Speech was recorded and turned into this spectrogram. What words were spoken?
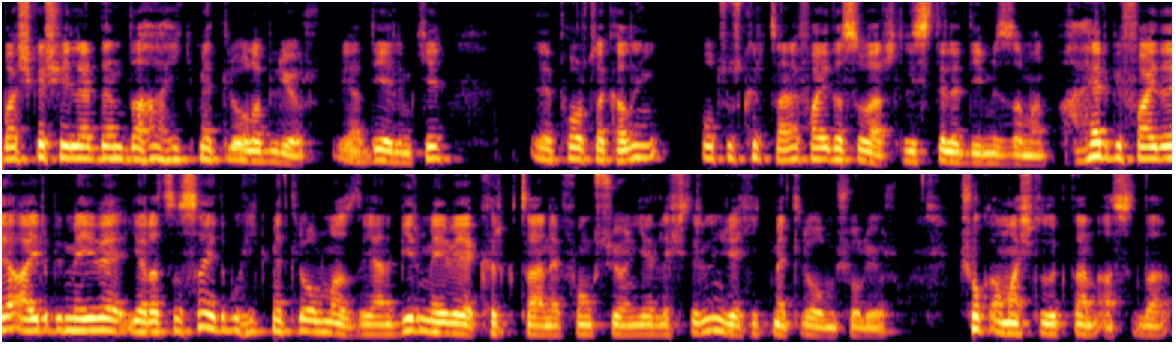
başka şeylerden daha hikmetli olabiliyor. Ya diyelim ki e, portakalın 30-40 tane faydası var listelediğimiz zaman. Her bir faydaya ayrı bir meyve yaratılsaydı bu hikmetli olmazdı. Yani bir meyveye 40 tane fonksiyon yerleştirilince hikmetli olmuş oluyor. Çok amaçlılıktan aslında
